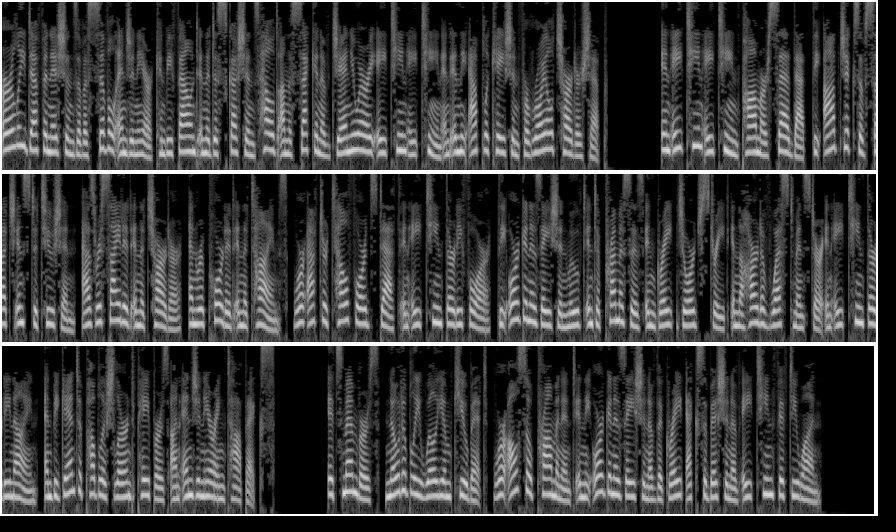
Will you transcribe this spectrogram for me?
Early definitions of a civil engineer can be found in the discussions held on 2 January 1818 and in the application for royal chartership. In 1818 Palmer said that, the objects of such institution, as recited in the Charter, and reported in the Times, were after Telford's death in 1834, the organisation moved into premises in Great George Street in the heart of Westminster in 1839, and began to publish learned papers on engineering topics. Its members, notably William Cubitt, were also prominent in the organisation of the Great Exhibition of 1851.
